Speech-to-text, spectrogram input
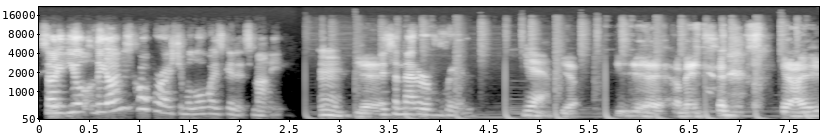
So you'll, the owners corporation will always get its money. Mm. yeah, It's a matter of when. Yeah. yeah. Yeah. I mean, you know,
